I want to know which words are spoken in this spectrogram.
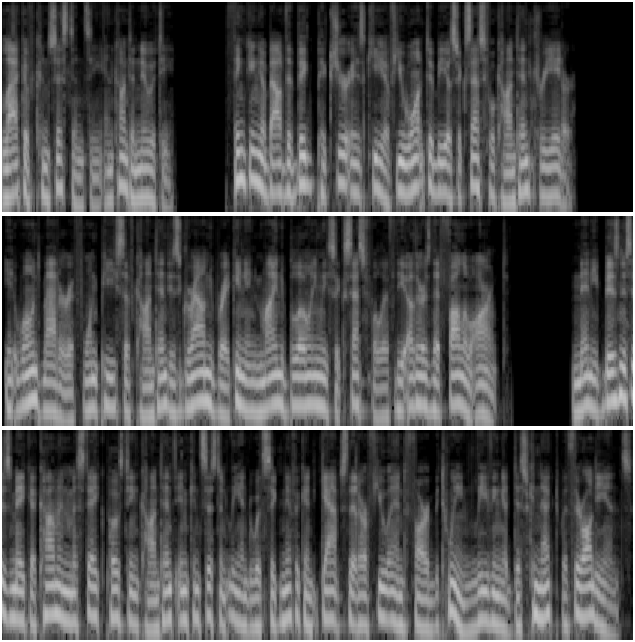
Lack of consistency and continuity. Thinking about the big picture is key if you want to be a successful content creator. It won't matter if one piece of content is groundbreaking and mind-blowingly successful if the others that follow aren't. Many businesses make a common mistake posting content inconsistently and with significant gaps that are few and far between leaving a disconnect with their audience.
